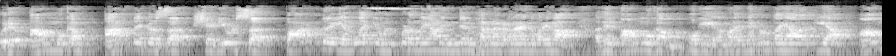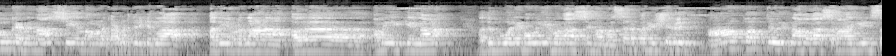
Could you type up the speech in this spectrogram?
ഒരു ആമുഖം ആർട്ടിക്കിൾസ് ഷെഡ്യൂൾസ് പാർട്ട് എന്നൊക്കെ ഉൾപ്പെടുന്നതാണ് ഇന്ത്യൻ ഭരണഘടന എന്ന് പറയുന്നത്. അതിൽ ആമുഖം ഓക്കെ നമ്മുടെ നെഹ്റു തയ്യാറാക്കിയ ആമുഖം എന്ന ആശയം നമ്മൾ കണ്ടെടുത്തിരിക്കുന്നത് അത് എവിടെ നിന്നാണ് അത് അമേരിക്കയിൽ നിന്നാണ്. അതുപോലെ മൗലികാവകാശങ്ങൾ മത്സര പരീക്ഷകളിൽ ആപത്ത് വരുന്ന അവകാശമാണ് ഹിംസ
